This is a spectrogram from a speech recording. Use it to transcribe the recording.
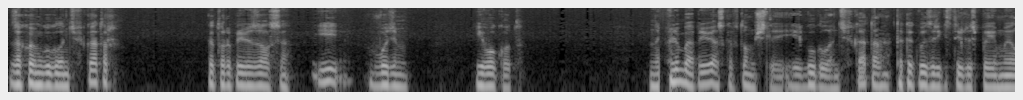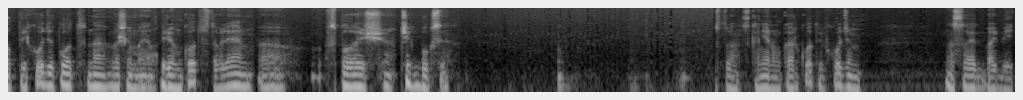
Заходим в Google аутентификатор, который привязался, и вводим его код. Любая привязка, в том числе и Google аутентификатора, так как вы зарегистрировались по email, приходит код на ваш email. Берем код, вставляем э, всплывающие чекбоксы. Просто сканируем QR-код и входим на сайт Bybit.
